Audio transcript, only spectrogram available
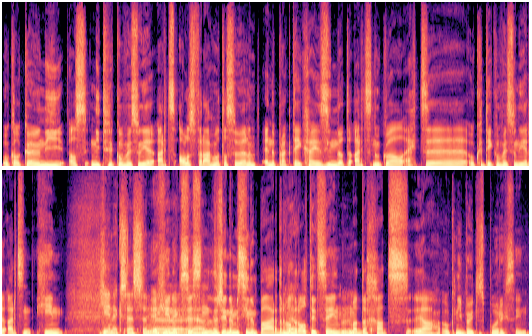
Ook al kunnen die als niet geconventioneerde arts alles vragen wat dat ze willen. In de praktijk ga je zien dat de artsen ook wel echt, eh, ook gedeconventioneerde artsen, geen, Geen excessen. eh, geen excessen. ja, ja. Er zijn er misschien een paar, er gaan er altijd zijn. Mhm. Maar dat gaat ja, ook niet buitensporig zijn.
